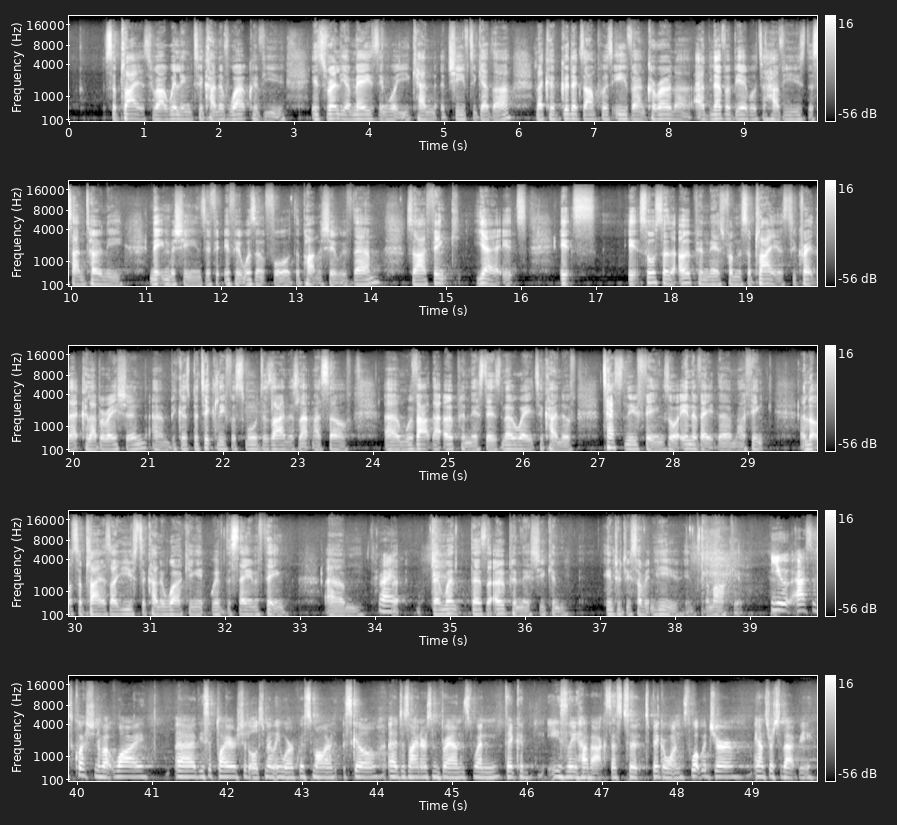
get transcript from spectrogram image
suppliers who are willing to kind of work with you, it's really amazing what you can achieve together. Like a good example is Eva and Corolla. I'd never be able to have used the Santoni knitting machines if, if it wasn't for the partnership with them. So I think, yeah, it's, it's, it's also the openness from the suppliers to create that collaboration, um, because particularly for small designers like myself, um, without that openness, there's no way to kind of test new things or innovate them. I think a lot of suppliers are used to kind of working with the same thing. Um, right. then when there's the openness, you can introduce something new into the market. You asked this question about why uh, these suppliers should ultimately work with smaller scale uh, designers and brands when they could easily have access to, to, bigger ones. What would your answer to that be?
